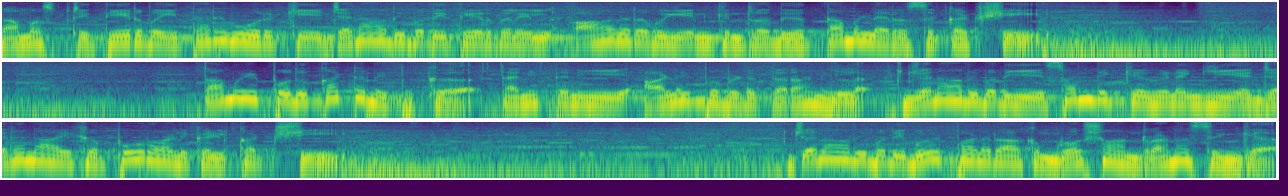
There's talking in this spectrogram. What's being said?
சமஷ்டி தீர்வை தருவோருக்கே ஜனாதிபதி தேர்தலில் ஆதரவு என்கின்றது தமிழரசு கட்சி. தமிழ் பொது கட்டமைப்புக்கு தனித்தனியே அழைப்பு விடுத்த ரணில் ஜனாதிபதியை சந்திக்க இணங்கிய ஜனநாயக போராளிகள் கட்சி. ஜனாதிபதி வேட்பாளராகும் ரோஷான் ரணசிங்க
